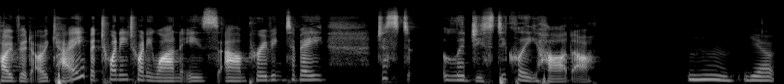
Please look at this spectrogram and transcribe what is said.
COVID okay. But 2021 is um, proving to be just logistically harder. Mm, yeah,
